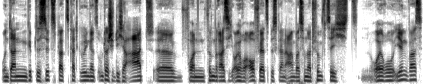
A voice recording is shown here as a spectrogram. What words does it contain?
Und dann gibt es Sitzplatzkategorien ganz unterschiedlicher Art, äh, von 35 Euro aufwärts bis, keine Ahnung, was, 150 Euro irgendwas.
